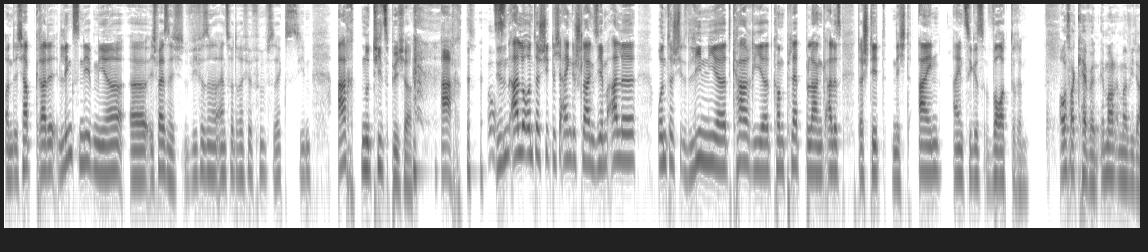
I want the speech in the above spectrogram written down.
Und ich habe gerade links neben mir, äh, ich weiß nicht, wie viel sind das? 1, 2, 3, 4, 5, 6, 7, acht Notizbücher. acht. Oh. Sie sind alle unterschiedlich eingeschlagen, sie haben alle unterschiedlich liniert, kariert, komplett blank, alles. Da steht nicht ein einziges Wort drin. Außer Kevin, immer und immer wieder.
